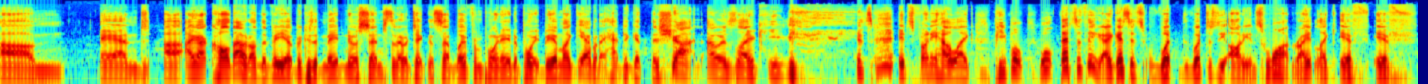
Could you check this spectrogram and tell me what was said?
Um, and uh, I got called out on the video because it made no sense that I would take the subway from point A to point B. I'm like, yeah, but I had to get the shot. I was like. It's it's funny how like people well that's the thing I guess it's what what does the audience want right like if if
